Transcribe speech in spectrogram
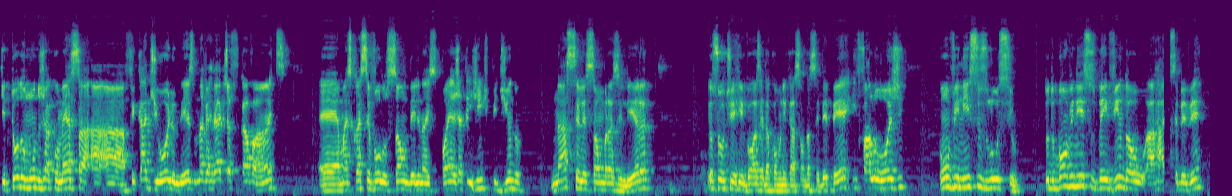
que todo mundo já começa a, a ficar de olho mesmo. Na verdade, já ficava antes é, mas com essa evolução dele na Espanha, já tem gente pedindo na seleção brasileira. Eu sou o Thierry Gosser da comunicação da CBB e falo hoje com o Vinícius Lúcio. Tudo bom, Vinícius? Bem-vindo à Rádio CBB.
